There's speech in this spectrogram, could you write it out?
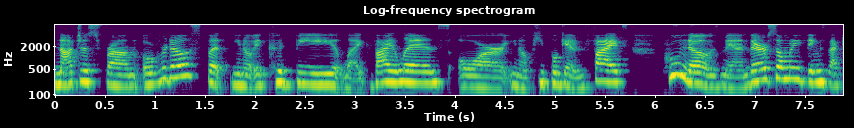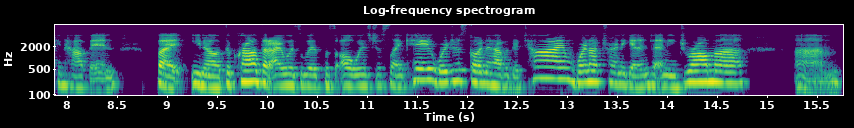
not just from overdose, but you know, it could be like violence or, you know, people get in fights. Who knows, man? There are so many things that can happen. But you know, the crowd that I was with was always just like, hey, we're just going to have a good time. We're not trying to get into any drama. Um,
